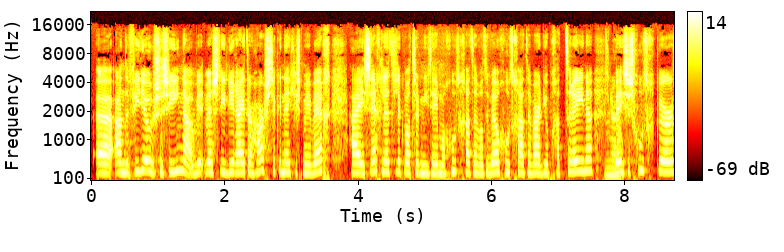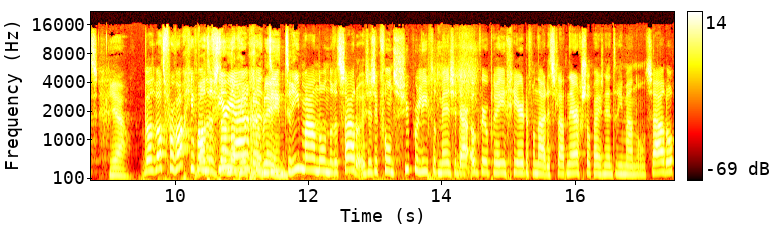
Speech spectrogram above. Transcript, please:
eh, aan de video's te zien. Nou, We- Wesley die rijdt er hartstikke netjes mee weg. Hij zegt letterlijk wat er niet helemaal goed gaat... en wat er wel goed gaat en waar hij op gaat trainen. Ja. Beest is goedgekeurd. ja. Wat, wat verwacht je van Wat een vierjarige die drie maanden onder het zadel is? Dus ik vond het super lief dat mensen daar ook weer op reageerden. Van nou, dit slaat nergens op. Hij is net drie maanden onder het zadel.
